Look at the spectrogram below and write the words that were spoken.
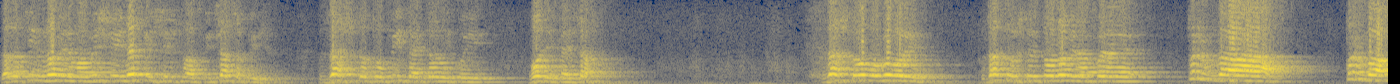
da na tim novinama više i ne piše islamski časopis. Zašto to pitajte oni koji vode taj časopis? Zašto ovo govorim? Zato što je to novina koja je prva, prva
